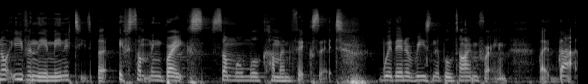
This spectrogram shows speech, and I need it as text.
not even the amenities, but if something breaks, someone will come and fix it within a reasonable time frame. Like that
